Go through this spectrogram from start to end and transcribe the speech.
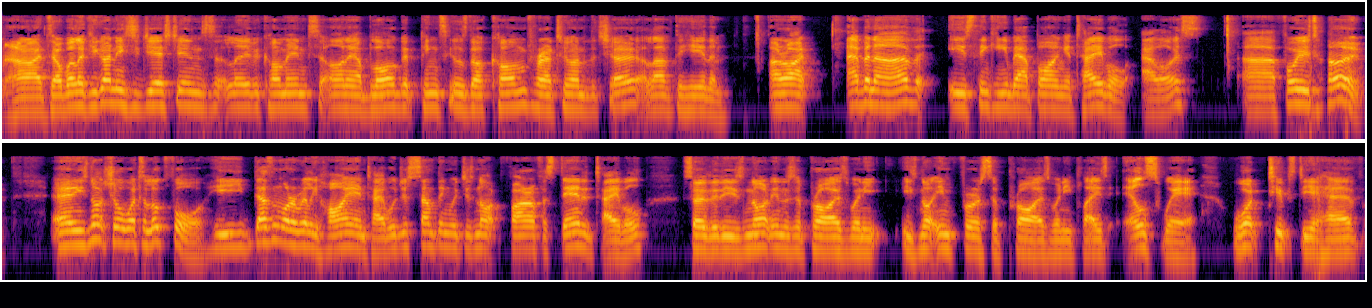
All right. So, well, if you've got any suggestions, leave a comment on our blog at pingskills.com for our 200th show. I love to hear them. All right. Abhinav is thinking about buying a table, Alois uh, for his home. And he's not sure what to look for. He doesn't want a really high end table, just something which is not far off a standard table, so that he's not in a surprise when he he's not in for a surprise when he plays elsewhere. What tips do you have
